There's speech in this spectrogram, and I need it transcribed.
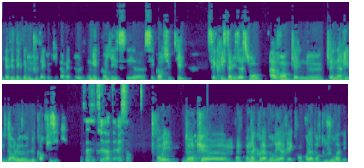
il y a des techniques de Chutaito qui permettent de nettoyer ces, euh, ces corps subtils, ces cristallisations, avant qu'elles n'arrivent dans le, le, corps physique. Ça, c'est très intéressant. Oui, donc euh, on, on, a collaboré avec, on collabore toujours avec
